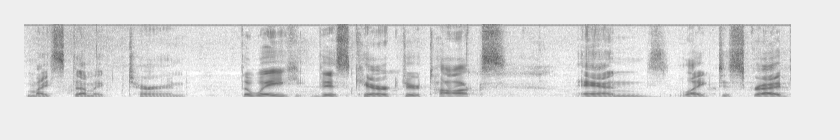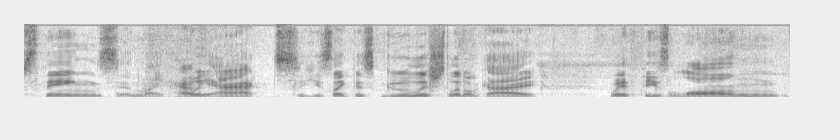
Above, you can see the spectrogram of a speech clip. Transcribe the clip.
my stomach turn. The way he, this character talks and like describes things and like how he acts. He's like this ghoulish little guy with these long,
